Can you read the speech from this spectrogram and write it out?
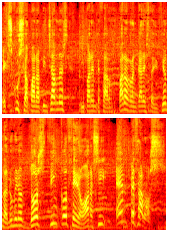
excusa para pincharles y para empezar, para arrancar esta edición, la número 250. Ahora sí, empezamos.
